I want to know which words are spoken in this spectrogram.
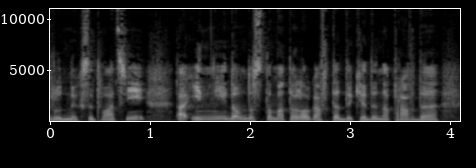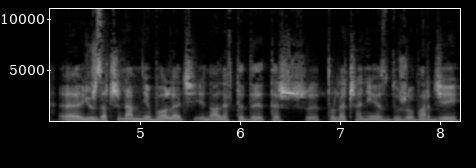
trudnych sytuacji, a inni idą do stomatologa wtedy, kiedy naprawdę e, już zaczyna mnie boleć, no ale wtedy też e, to leczenie jest dużo bardziej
